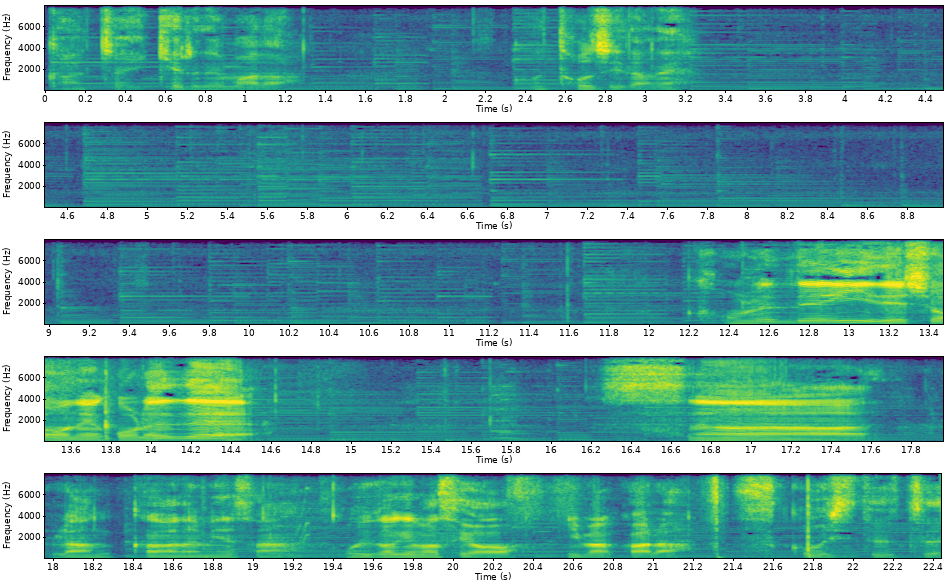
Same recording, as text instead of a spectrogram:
ガチャいけるねまだ。これ閉じだね。これでいいでしょうね。これでさあランカーの皆さん追いかけますよ。今から。少しずつ。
